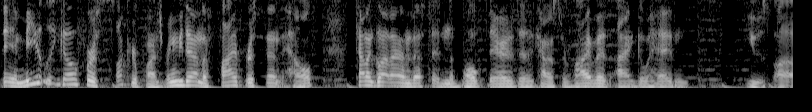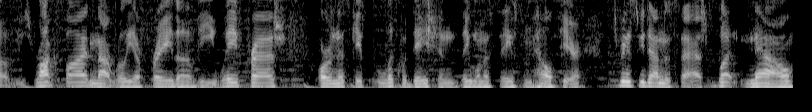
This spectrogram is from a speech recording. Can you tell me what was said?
They immediately go for a Sucker Punch, bring me down to 5% health. Kind of glad I invested in the bulk there to kind of survive it. I go ahead and use uh, use Rock Slide, not really afraid of the Wave Crash, or in this case, Liquidation. They want to save some health here, which brings me down to Sash. But now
